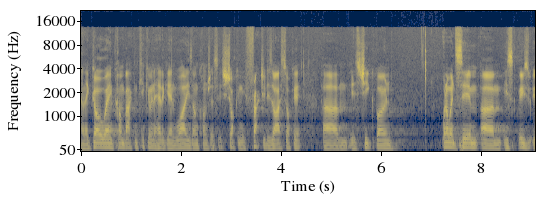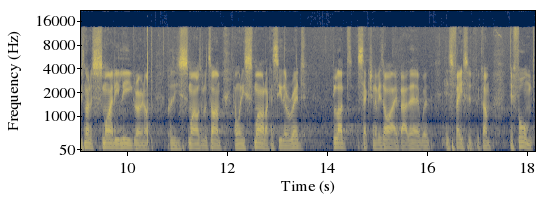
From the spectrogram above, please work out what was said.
And they go away and come back and kick him in the head again while he's unconscious. It's shocking. He fractured his eye socket, um, his cheekbone. When I went to see him, um, he's, he's, he's known as Smiley Lee growing up because he smiles all the time. And when he smiled, I can see the red blood section of his eye about there where his face had become deformed.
